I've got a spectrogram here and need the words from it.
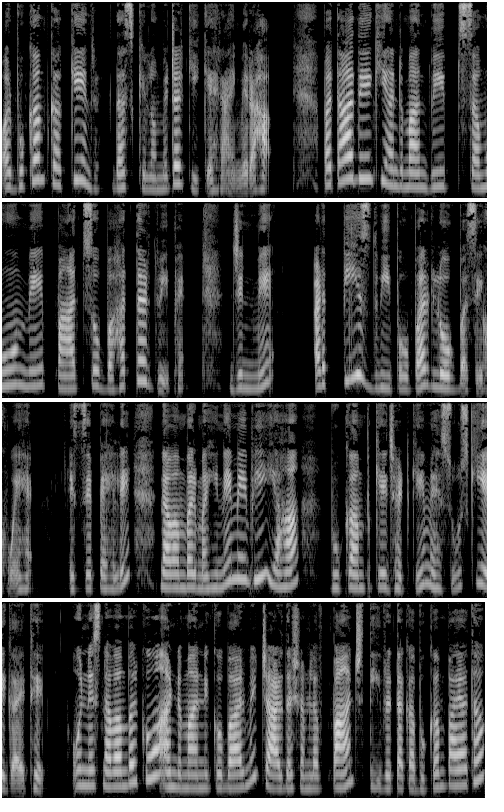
और भूकंप का केंद्र 10 किलोमीटर की गहराई में रहा। बता दें कि अंडमान द्वीप समूह में पाँच सौ बहत्तर द्वीप हैं, जिनमें 38 द्वीपों पर लोग बसे हुए हैं। इससे पहले नवंबर महीने में भी यहाँ भूकंप के झटके महसूस किए गए थे। 19 नवंबर को अंडमान निकोबार में चार दशमलव पाँच तीव्रता का भूकंप आया था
